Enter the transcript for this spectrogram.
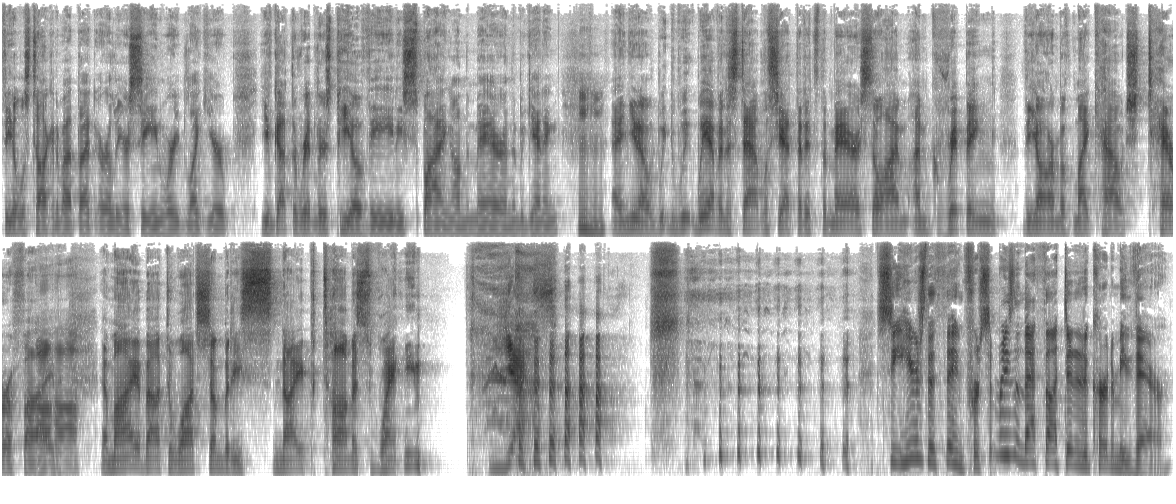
Theo was talking about that earlier scene where like you're you've got the Riddler's POV and he's spying on the mayor in the beginning, and you know we, we we haven't established yet that it's the mayor, so I'm I'm gripping the arm of my couch, terrified. Uh-huh. Am I about to watch somebody snipe Thomas Wayne? Yes. See, here's the thing. For some reason, that thought didn't occur to me there.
